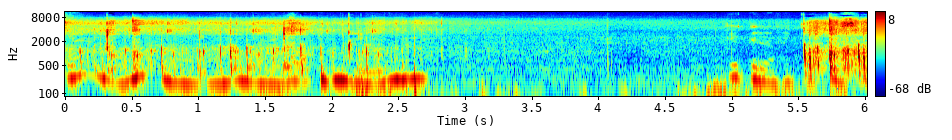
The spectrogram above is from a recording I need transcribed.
chết những mất mồ mà mà kinh nghiệm cái từ là phải chết từ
